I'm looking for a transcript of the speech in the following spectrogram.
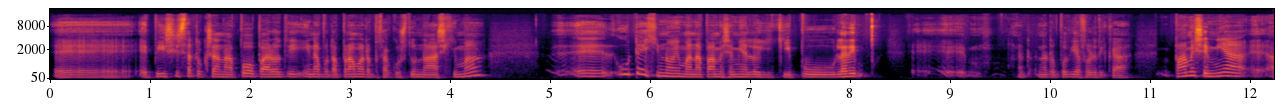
Ε, επίσης θα το ξαναπώ παρότι είναι από τα πράγματα που θα ακουστούν άσχημα ε, ούτε έχει νόημα να πάμε σε μια λογική που δηλαδή ε, να, το, να το πω διαφορετικά πάμε σε μια ε,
